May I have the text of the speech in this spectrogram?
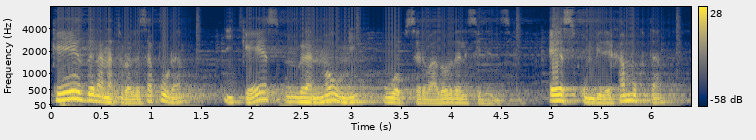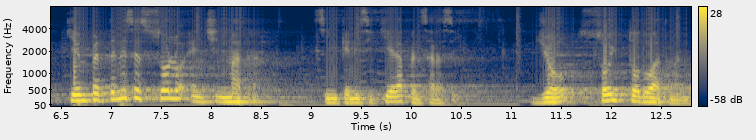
que es de la naturaleza pura y que es un gran Mouni u observador del silencio. Es un Videhamukta quien pertenece solo en Chinmatra, sin que ni siquiera pensar así. Yo soy todo Atman.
